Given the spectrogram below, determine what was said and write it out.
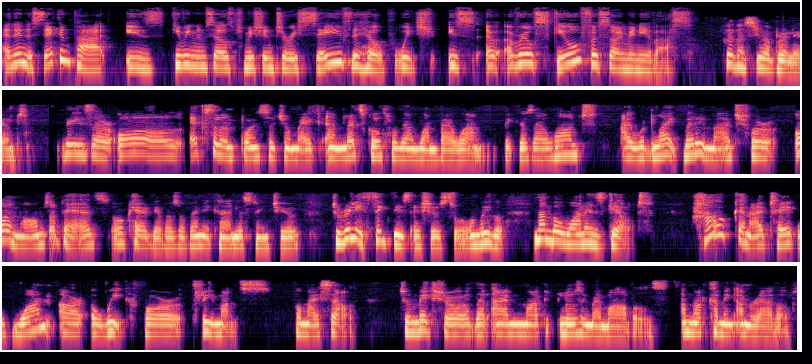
And then the second part is giving themselves permission to receive the help, which is a, a real skill for so many of us. Goodness, you are brilliant. These are all excellent points that you make, and let's go through them one by one because I want I would like very much for all moms or dads or caregivers of any kind listening to you to really think these issues through. And we'll go. Number one is guilt. How can I take one hour a week for three months for myself to make sure that I'm not losing my marbles? I'm not coming unraveled?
